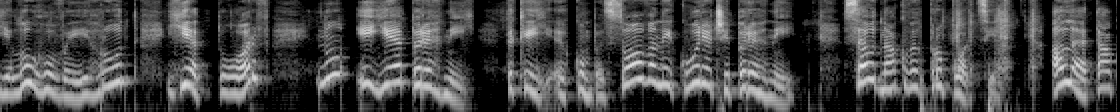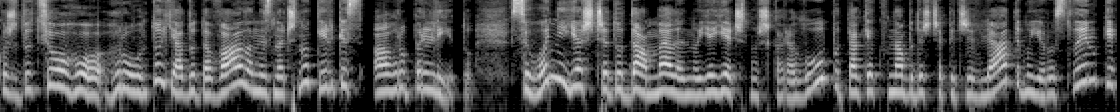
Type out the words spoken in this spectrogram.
є луговий ґрунт, є торф, ну і є перегній, такий е, компенсований, курячий перегній. Все однакових пропорціях. Але також до цього ґрунту я додавала незначну кількість агроперліту. Сьогодні я ще додам мелену яєчну шкаралупу, так як вона буде ще підживляти мої рослинки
